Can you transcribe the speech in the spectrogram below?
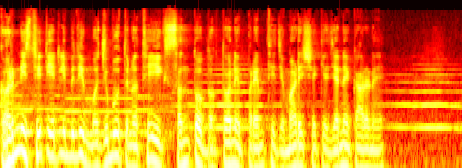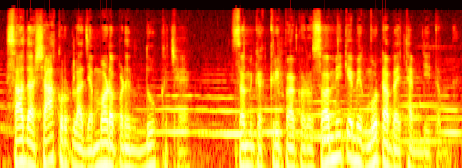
ઘરની સ્થિતિ એટલી બધી મજબૂત નથી, સંતો ભક્તોને પ્રેમથી જમાડી શકે, જેને કારણે સાદા શાક રોટલા જમાડો પણ એનું દુઃખ છે. સ્વામી કે કૃપા કરો. સ્વામી કે એક મોટા ભાઈ થાપી દી તમને.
